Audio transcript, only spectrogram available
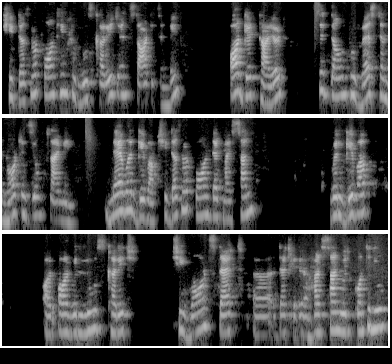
She does not want him to lose courage and start descending or get tired, sit down to rest and not resume climbing. Never give up. She does not want that my son will give up or, or will lose courage. She wants that uh, that her son will continue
